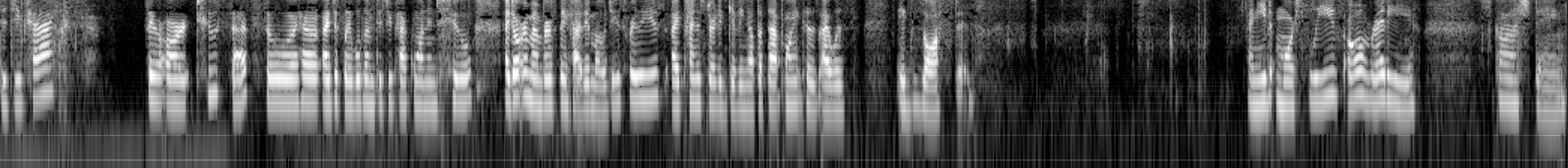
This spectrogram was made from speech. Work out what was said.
digipacks. There are two sets, so I have I just labeled them digipack 1 and 2. I don't remember if they had emojis for these. I kind of started giving up at that point because I was exhausted. I need more sleeves already. Gosh dang.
